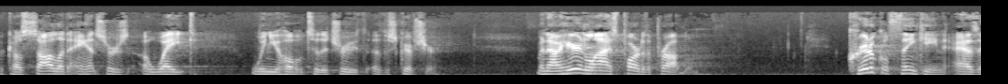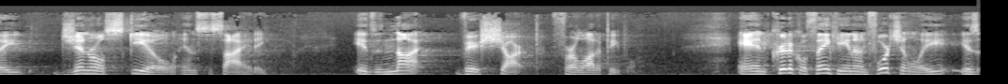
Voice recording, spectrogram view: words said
because solid answers await when you hold to the truth of the Scripture. But now, herein lies part of the problem. Critical thinking as a general skill in society is not very sharp for a lot of people. And critical thinking, unfortunately, is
